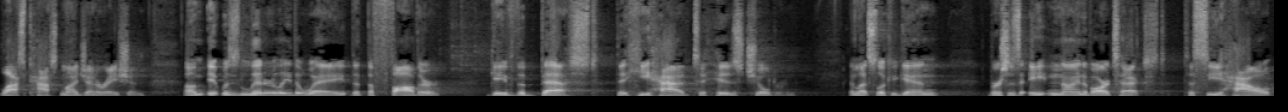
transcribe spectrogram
lasts past my generation. Um, it was literally the way that the father gave the best that he had to his children. And let's look again, verses 8 and 9 of our text, to see how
